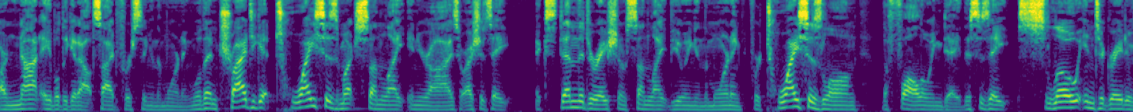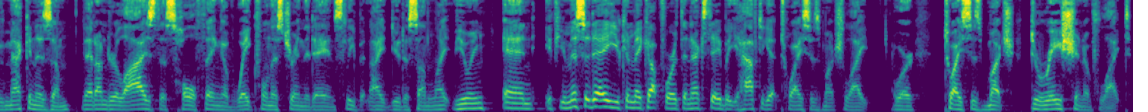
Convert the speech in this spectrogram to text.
are not able to get outside first thing in the morning. Well, then try to get twice as much sunlight in your eyes, or I should say, extend the duration of sunlight viewing in the morning for twice as long the following day. This is a slow integrative mechanism that underlies this whole thing of wakefulness during the day and sleep at night due to sunlight viewing. And if you miss a day, you can make up for it the next day, but you have to get twice as much light or twice as much duration of light.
